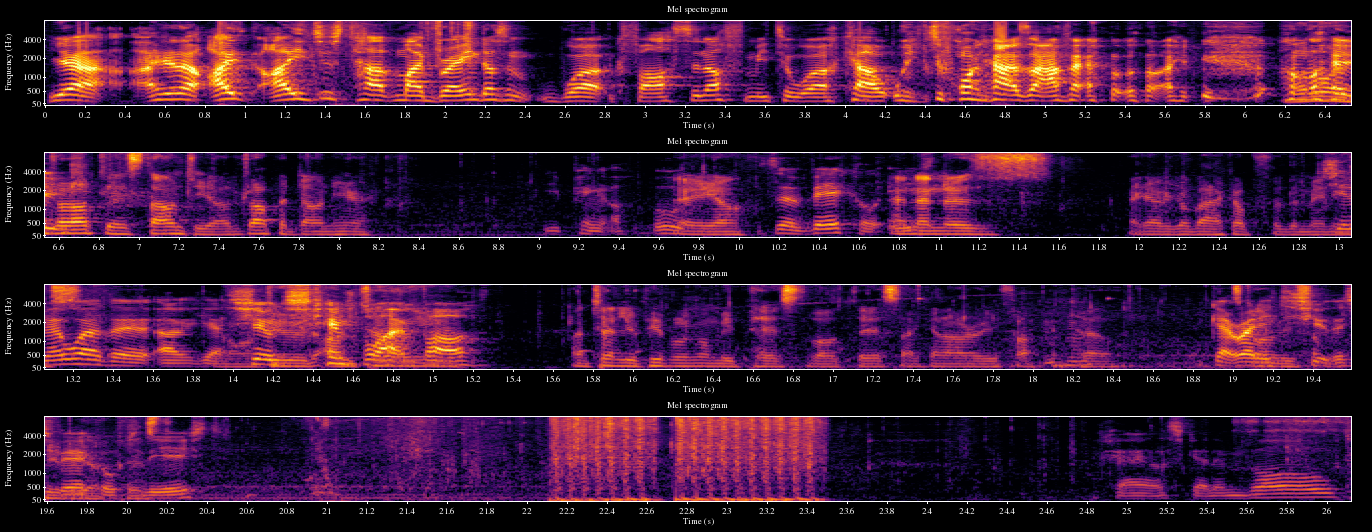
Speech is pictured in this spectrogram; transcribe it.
Yeah, I don't know. I, I just have my brain doesn't work fast enough for me to work out which one has ammo. like, I'm How do I like, drop this down to you? I'll drop it down here. You ping it off. Ooh, There you go. it's a vehicle. And then there's... I gotta go back up for the minis. Do you know where the? Oh yeah, Oh, shield dude, I'm flying telling you. past. I'm telling you, people are gonna be pissed about this. I can already fucking Mm-hmm. tell. Get It's ready gonna shoot this vehicle to the east. Okay, let's get involved.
